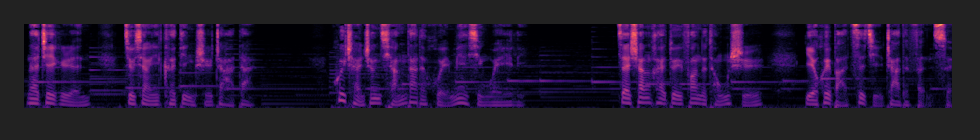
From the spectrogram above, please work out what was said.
那这个人就像一颗定时炸弹，会产生强大的毁灭性威力，在伤害对方的同时，也会把自己炸得粉碎。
